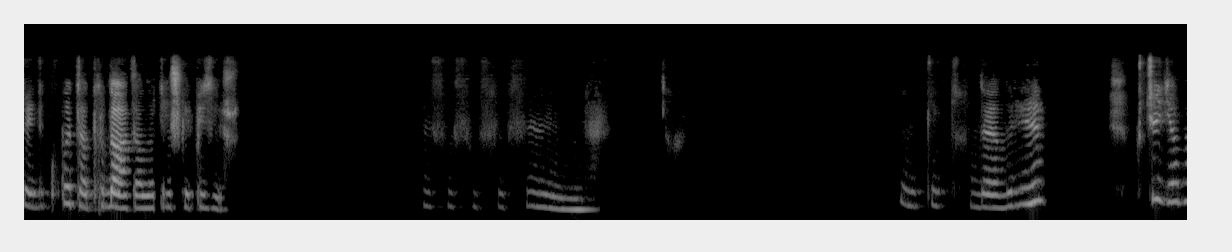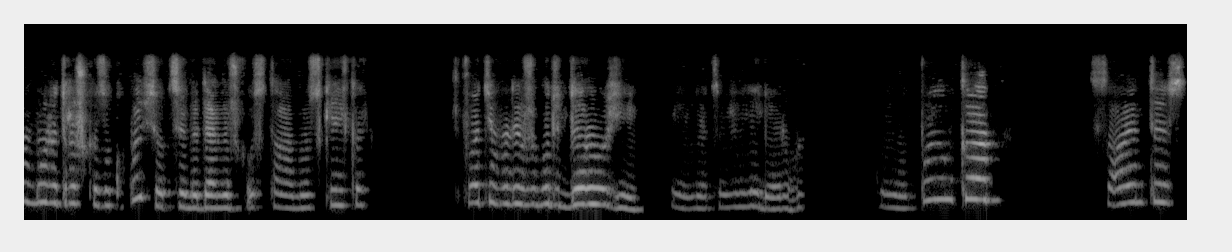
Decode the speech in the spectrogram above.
Й не купити, а продати, але трошки пізніше. Хм. Ну, Тут демрі. Хоча я би, може, трошки закупився цими демедж кустами, оскільки потім вони вже будуть дорогі. Ні, це вже не дорого. Пилка, Scientist,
